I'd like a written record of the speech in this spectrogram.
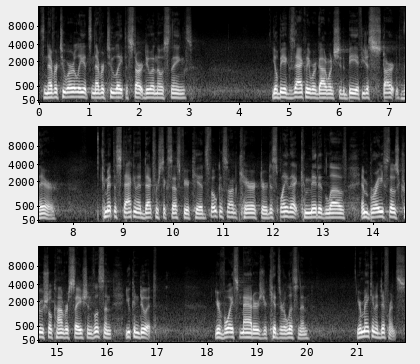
It's never too early, it's never too late to start doing those things. You'll be exactly where God wants you to be if you just start there. Commit to stacking the deck for success for your kids. Focus on character. Display that committed love. Embrace those crucial conversations. Listen, you can do it. Your voice matters. Your kids are listening. You're making a difference.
